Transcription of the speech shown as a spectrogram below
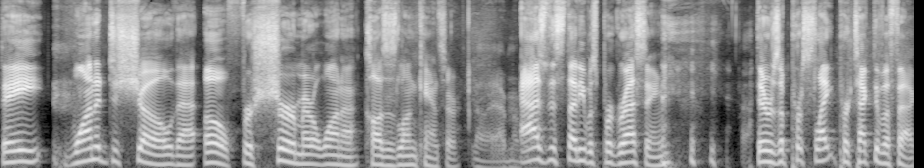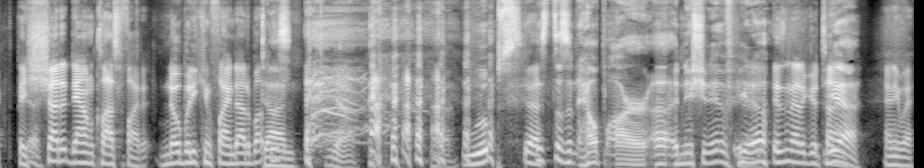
They wanted to show that, oh, for sure, marijuana causes lung cancer. Oh, I remember. As the study was progressing, there was a per- slight protective effect. They shut it down classified it. Nobody can find out about this. Done. yeah. Whoops. This doesn't help our uh, initiative, you know. Isn't that a good time? Yeah. Anyway,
